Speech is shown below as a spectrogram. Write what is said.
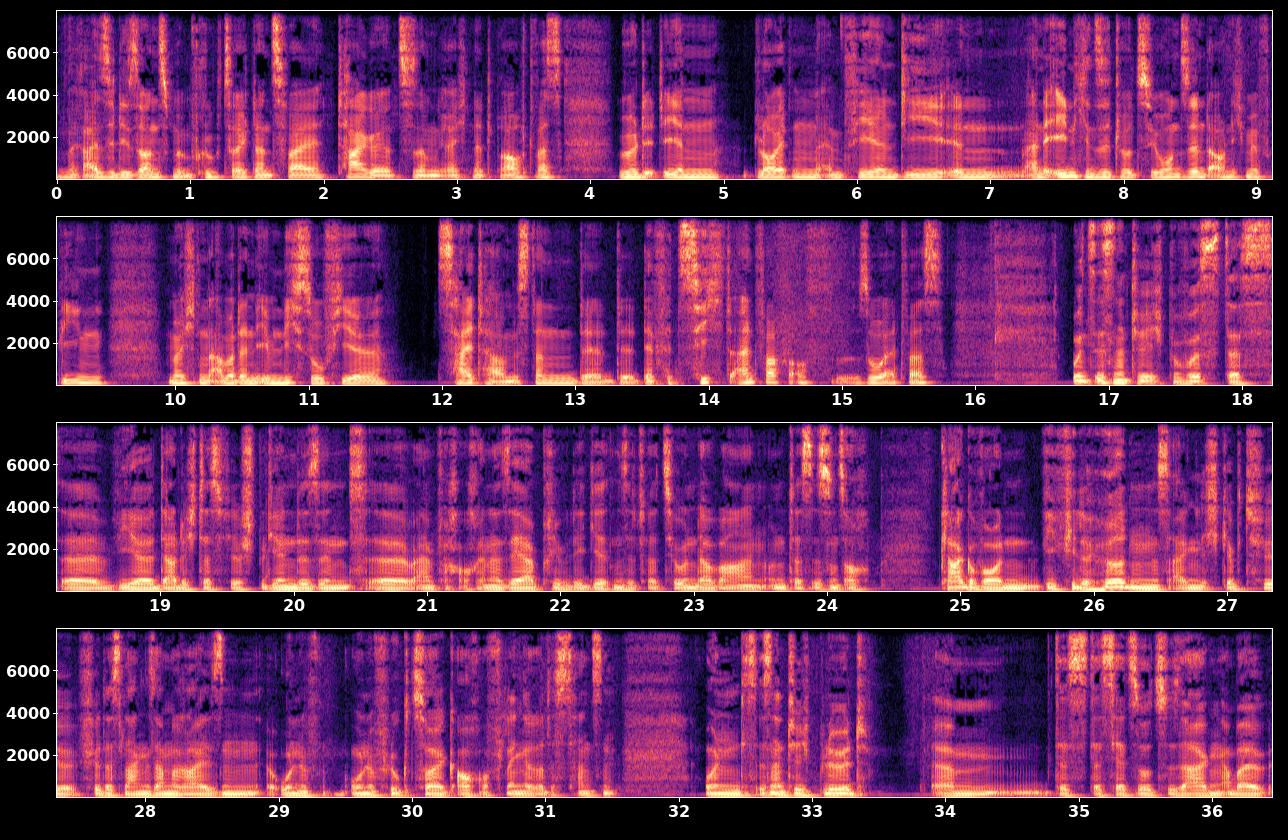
Eine Reise, die sonst mit dem Flugzeug dann zwei Tage zusammengerechnet braucht. Was würdet ihr den Leuten empfehlen, die in einer ähnlichen Situation sind, auch nicht mehr fliegen möchten, aber dann eben nicht so viel Zeit haben? Ist dann der, der, der Verzicht einfach auf so etwas? Uns ist natürlich bewusst, dass äh, wir dadurch, dass wir Studierende sind, äh, einfach auch in einer sehr privilegierten Situation da waren. Und das ist uns auch klar geworden, wie viele Hürden es eigentlich gibt für, für das langsame Reisen ohne, ohne Flugzeug, auch auf längere Distanzen. Und es ist natürlich blöd, ähm, das, das jetzt so zu sagen, aber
